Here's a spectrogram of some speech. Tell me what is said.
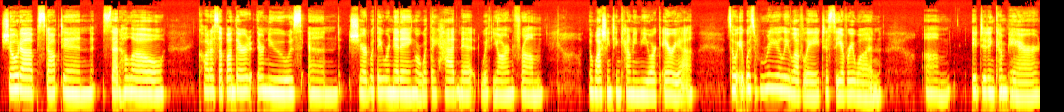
showed up, stopped in, said hello, caught us up on their, their news, and shared what they were knitting or what they had knit with yarn from the Washington County, New York area. So it was really lovely to see everyone. Um, it didn't compare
